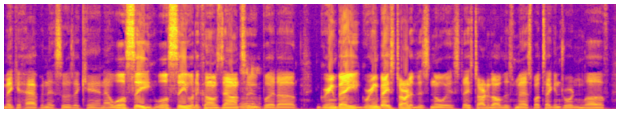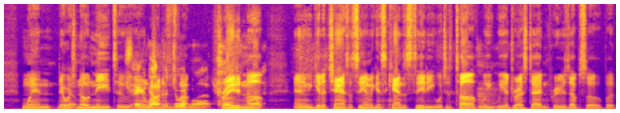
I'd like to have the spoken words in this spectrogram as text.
make it happen as soon as they can. Now we'll see. We'll see what it comes down to. Mm. But uh, Green Bay Green Bay started this noise. They started all this mess by taking Jordan Love when there was yep. no need to. Trading Aaron Rodgers was trading up. and we get a chance to see him against Kansas City, which is tough. We we addressed that in previous episode, but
